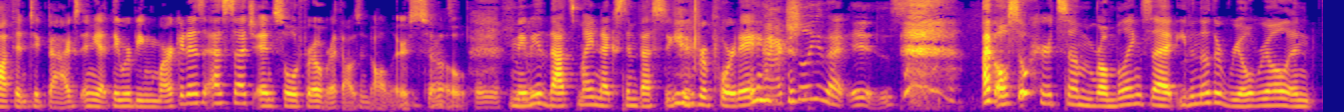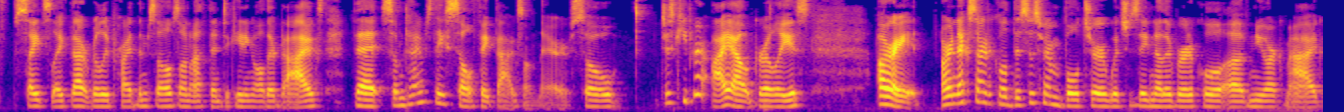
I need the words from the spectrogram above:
authentic bags, and yet they were being marketed as, such and sold for over a thousand dollars. So maybe that's my next investigative reporting. actually that is I've also heard some rumblings that even though the Real Real and sites like that really pride themselves on authenticating all their bags, that sometimes they sell fake bags on there. So just keep your eye out, girlies. All right, our next article, this is from Vulture, which is another vertical of New York Mag.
